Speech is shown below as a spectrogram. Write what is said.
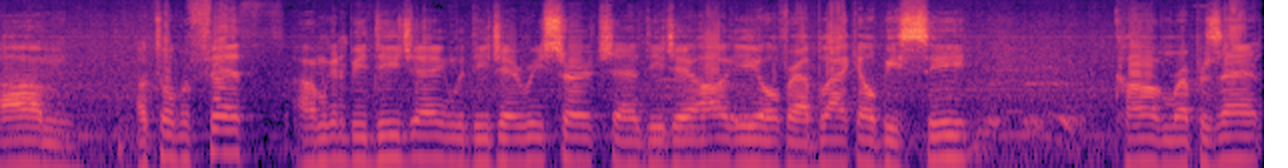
Um, October 5th, I'm going to be DJing with DJ Research and DJ Augie over at Black LBC. Come represent,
